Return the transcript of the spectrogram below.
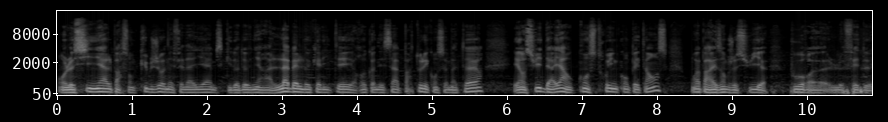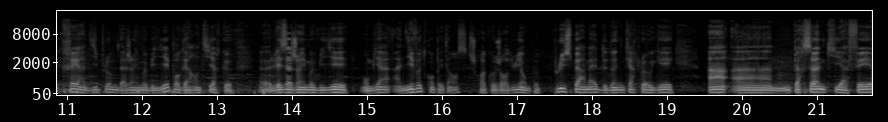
On le signale par son cube jaune FNIM, ce qui doit devenir un label de qualité reconnaissable par tous les consommateurs. Et ensuite, derrière, on construit une compétence. Moi, par exemple, je suis pour euh, le fait de créer un diplôme d'agent immobilier pour garantir que euh, les agents immobiliers ont bien un niveau de compétence. Je crois qu'aujourd'hui, on peut plus se permettre de donner une carte loguée à, une personne qui a fait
